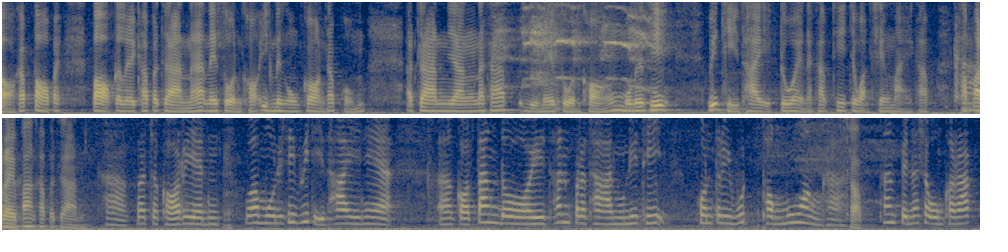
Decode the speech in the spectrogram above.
ต่อครับต่อไปต่อกันเลยครับอาจารย์นะในส่วนของอีกหนึ่งองค์กรครับผมอาจารย์ยังนะครับอยู่ในส่วนของมูลนิธิวิถีไทยอีกด้วยนะครับที่จังหวัดเชียงใหม่ครับค่ะ ทำอะไรบ้างครับอาจารย์ ค่ะ ก็จะขอเรียนว่ามูลนิธิวิถีไทยเนี่ยเอ่อก่อตั้งโดยท่านประธานมูลนิธิพลตรีวุฒิทองม่วงค่ะ ครับท่านเป็นราชองครักษ์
